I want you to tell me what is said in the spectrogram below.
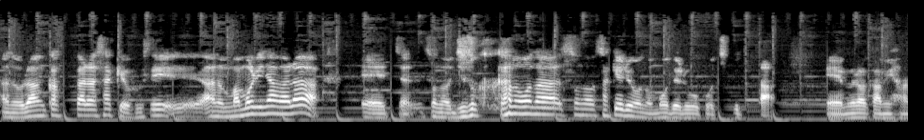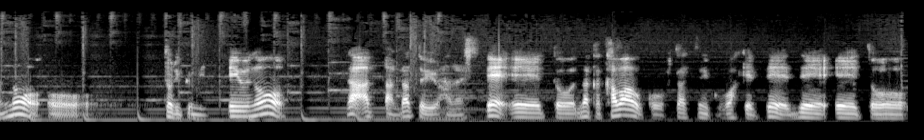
あの、乱獲から鮭を防い、あの、守りながら、えーじゃその持続可能な、その鮭漁のモデルをこう作った、えー村上藩のお取り組みっていうのを、があったんだという話で、えっ、と、なんか川をこう二つにこう分けて、で、えっ、と、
